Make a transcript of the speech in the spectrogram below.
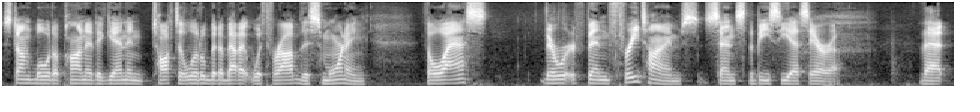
stumbled upon it again, and talked a little bit about it with Rob this morning. The last, there have been three times since the BCS era that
